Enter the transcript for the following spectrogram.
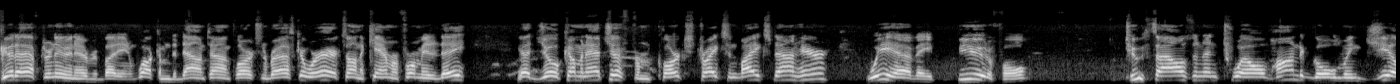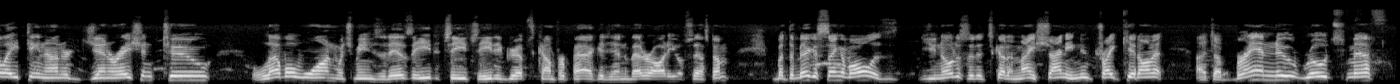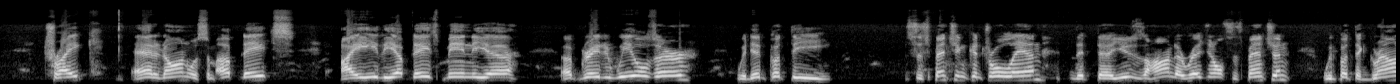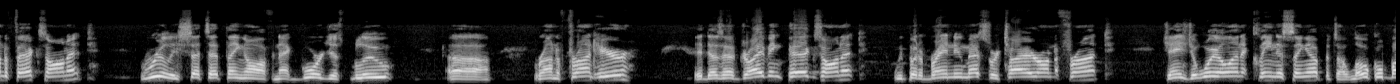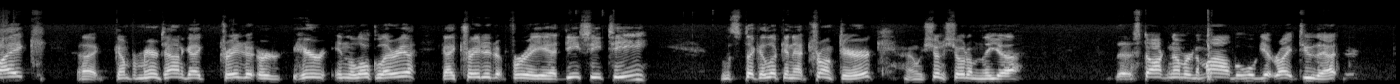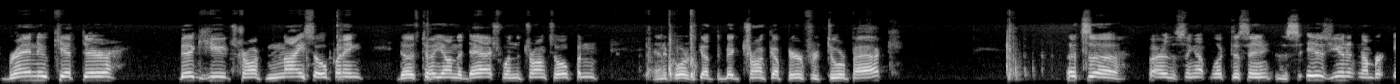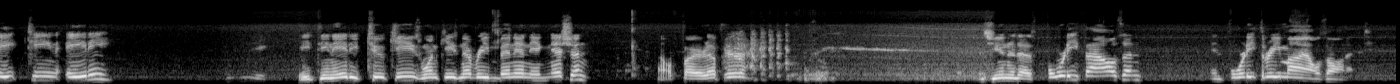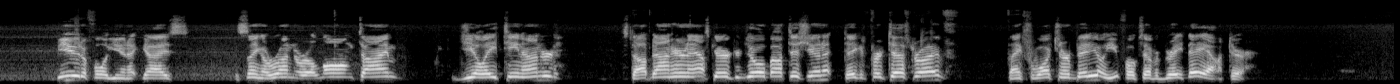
Good afternoon, everybody, and welcome to downtown Clark's, Nebraska, where Eric's on the camera for me today. Got Joe coming at you from Clark's Trikes and Bikes down here. We have a beautiful 2012 Honda Goldwing GL 1800 Generation 2 Level 1, which means it is the heated seats, the heated grips, comfort package, and a better audio system. But the biggest thing of all is you notice that it's got a nice shiny new trike kit on it. Uh, it's a brand new Roadsmith trike added on with some updates, i.e. the updates being the uh, upgraded wheels there. We did put the suspension control in that uh, uses a Honda original suspension. We put the ground effects on it. Really sets that thing off in that gorgeous blue. Uh, around the front here, it does have driving pegs on it. We put a brand new Metzeler tire on the front. Changed the oil in it, cleaned this thing up. It's a local bike. Uh, come from here in town. A guy traded or here in the local area, guy traded it for a, a DCT. Let's take a look in that trunk, Derek. Uh, we should have showed him the uh, the stock number and the mile, but we'll get right to that. Brand new kit there. Big, huge trunk. Nice opening. Does tell you on the dash when the trunk's open. And of course, got the big trunk up here for tour pack. Let's uh, fire this thing up. Look this in. This is unit number 1880. 1880, two keys. One key's never even been in the ignition. I'll fire it up here. This unit has 40,043 miles on it. Beautiful unit, guys. This thing will run for a long time. GL 1800. Stop down here and ask Eric or Joe about this unit. Take it for a test drive. Thanks for watching our video. You folks have a great day out there.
